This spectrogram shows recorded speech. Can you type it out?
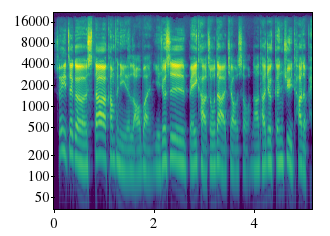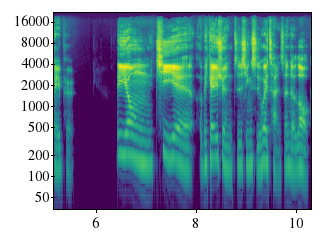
所以这个 Star Company 的老板，也就是北卡州大的教授，然后他就根据他的 paper，利用企业 application 执行时会产生的 log，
